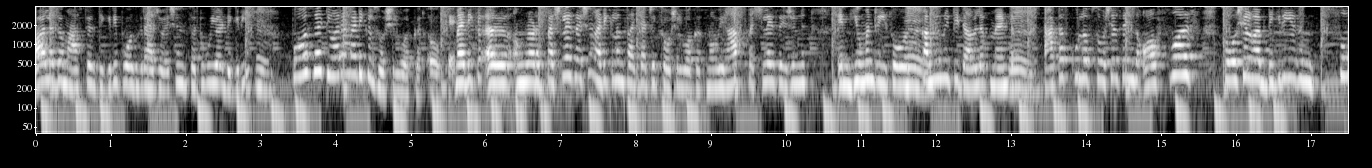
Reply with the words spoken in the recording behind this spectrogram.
all other master's degree post graduation it's a two year degree post that you are a medical social worker okay medical uh, உங்களோட specialization medical and psychiatric social worker now we have specialization in human resource community development tata school of social science offers social work degrees in so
